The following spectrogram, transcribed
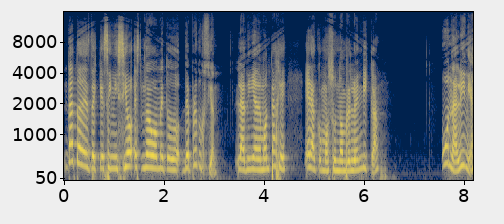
data desde que se inició este nuevo método de producción. La línea de montaje era, como su nombre lo indica, una línea.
